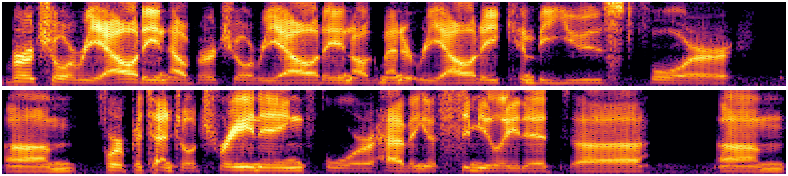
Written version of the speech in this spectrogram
virtual reality and how virtual reality and augmented reality can be used for um, for potential training, for having a simulated, uh, um,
